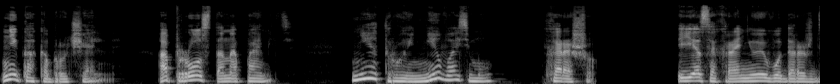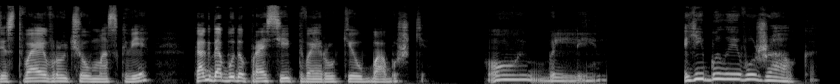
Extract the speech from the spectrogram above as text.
Не как обручальное, а просто на память. Нет, Рой, не возьму. Хорошо. Я сохраню его до Рождества и вручу в Москве, когда буду просить твои руки у бабушки. Ой, блин. Ей было его жалко.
